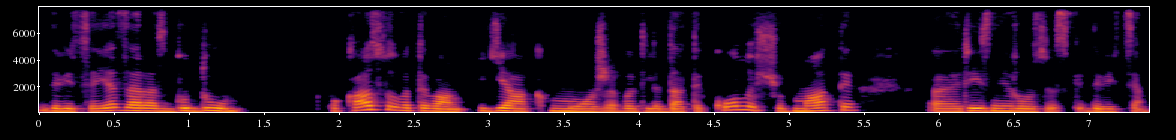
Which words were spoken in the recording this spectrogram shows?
Дивіться, я зараз буду показувати вам, як може виглядати коло, щоб мати е, різні розв'язки. Дивіться,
